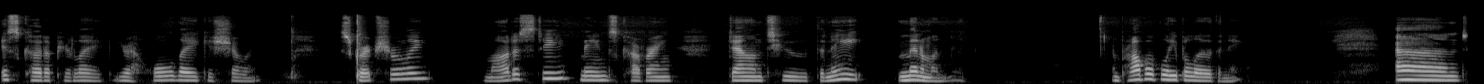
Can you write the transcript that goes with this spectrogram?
is cut up your leg. Your whole leg is showing. Scripturally, modesty means covering down to the knee minimally and probably below the knee. And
